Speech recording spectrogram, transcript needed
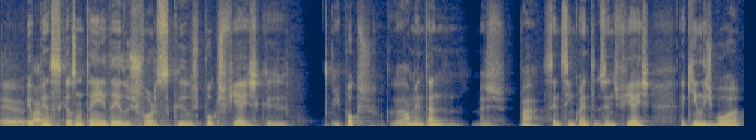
é, eu penso que eles não têm ideia do esforço que os poucos fiéis que e poucos aumentando, mas pá, 150, 200 fiéis aqui em Lisboa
